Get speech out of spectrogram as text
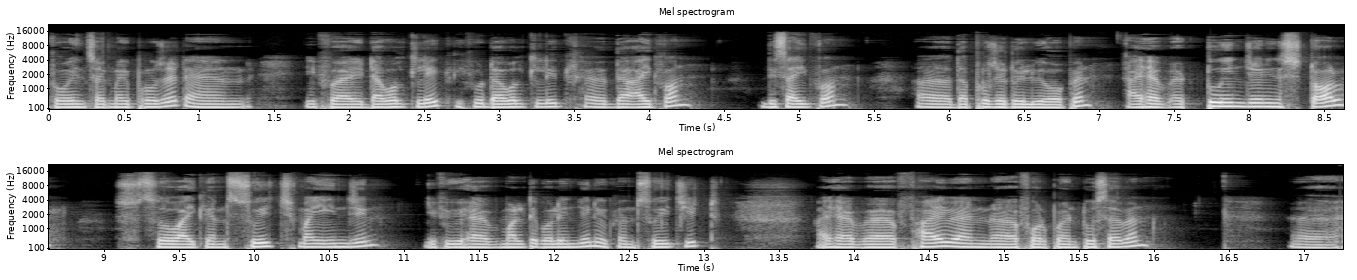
go inside my project and if i double click if you double click uh, the icon this icon uh, the project will be open. I have a two engine install so i can switch my engine if you have multiple engine you can switch it. I have a 5 and 4.27 uh,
